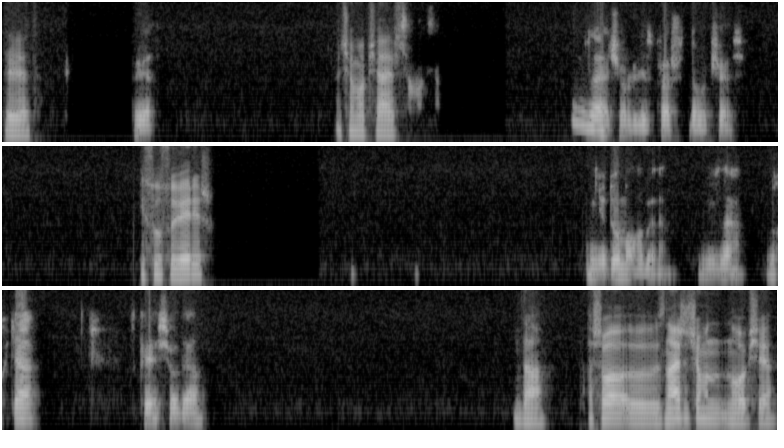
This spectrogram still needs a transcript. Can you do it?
Привет. Привет. О чем общаешься? Не знаю, о чем люди спрашивают, но общаюсь. Иисусу веришь? Не думал об этом. Не знаю. Ну, хотя, скорее всего, да. Да. А что, знаешь, о чем он, ну, вообще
